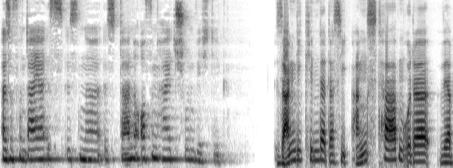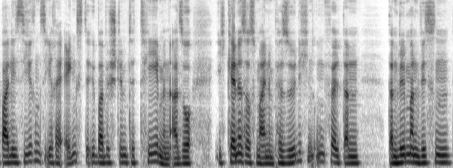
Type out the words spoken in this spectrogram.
Also von daher ist, ist, eine, ist da eine Offenheit schon wichtig. Sagen die Kinder, dass sie Angst haben oder verbalisieren sie ihre Ängste über bestimmte Themen? Also ich kenne es aus meinem persönlichen Umfeld, dann, dann will man wissen,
